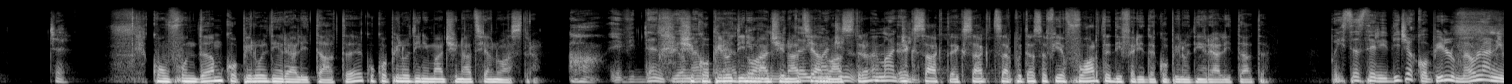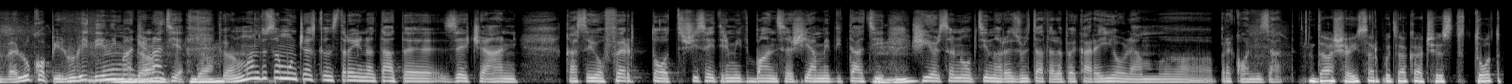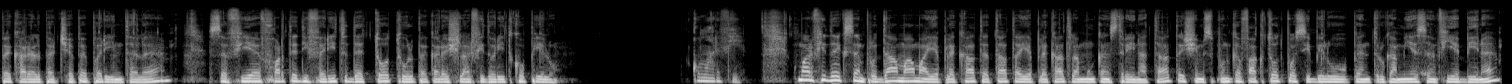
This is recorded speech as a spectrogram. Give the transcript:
Ce? Confundăm copilul din realitate cu copilul din imaginația noastră. Ah, evident. Eu și mi-am copilul creat din o imaginația anumită noastră, imagine. exact, exact, s-ar putea să fie foarte diferit de copilul din realitate. Păi să se ridice copilul meu la nivelul copilului din imaginație. da. Că eu nu m-am dus să muncesc în străinătate 10 ani ca să-i ofer tot și să-i trimit bani să-și ia meditații Mhm. și el să nu obțină rezultatele pe care eu le-am uh, preconizat. Da, și aici s-ar putea ca acest tot pe care îl percepe părintele să fie foarte diferit de totul pe care și l-ar fi dorit copilul. Cum ar fi? Cum ar fi, de exemplu, da, mama e plecată, tata e plecat la muncă în străinătate și îmi spun că fac tot posibilul pentru ca mie să-mi fie bine,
